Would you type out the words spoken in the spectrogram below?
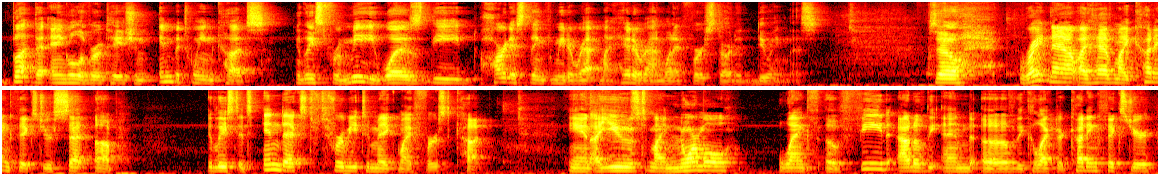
but that angle of rotation in between cuts, at least for me, was the hardest thing for me to wrap my head around when I first started doing this. So right now I have my cutting fixture set up, at least it's indexed for me to make my first cut. And I used my normal length of feed out of the end of the collector cutting fixture.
